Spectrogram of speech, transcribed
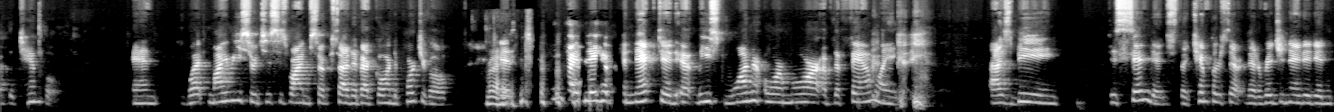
of the temple. And what my research, this is why I'm so excited about going to Portugal. right. I think I may have connected at least one or more of the family as being descendants, the Templars that, that originated in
